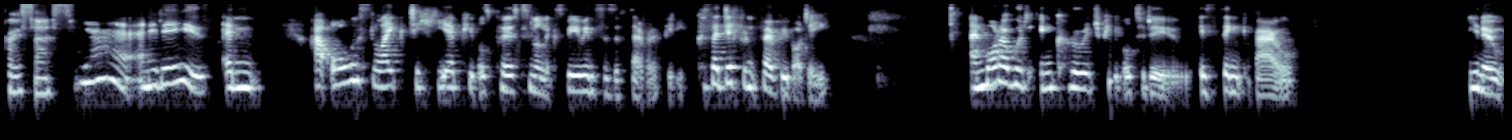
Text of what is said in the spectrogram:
process. Yeah, and it is. And I always like to hear people's personal experiences of therapy because they're different for everybody. And what I would encourage people to do is think about you know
